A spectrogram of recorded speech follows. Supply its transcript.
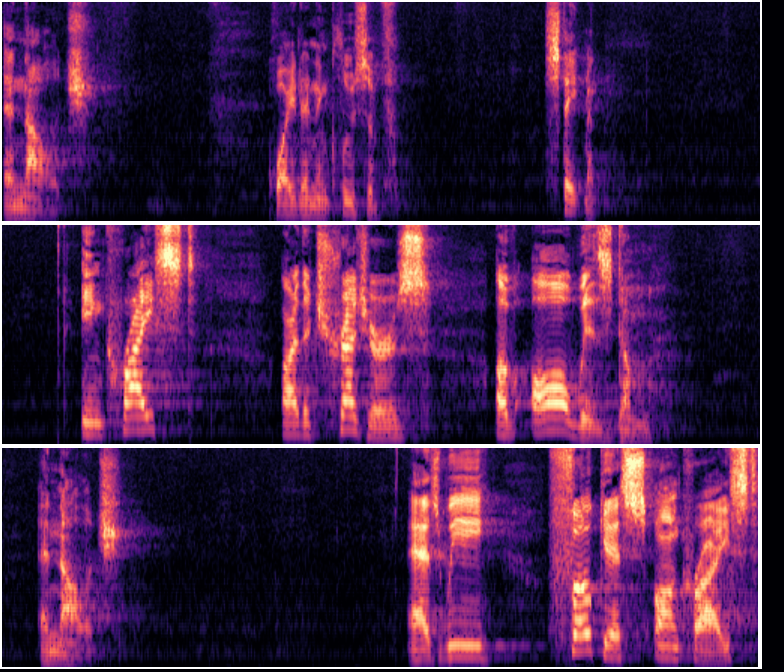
and knowledge. Quite an inclusive statement. In Christ are the treasures of all wisdom and knowledge. As we focus on Christ,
